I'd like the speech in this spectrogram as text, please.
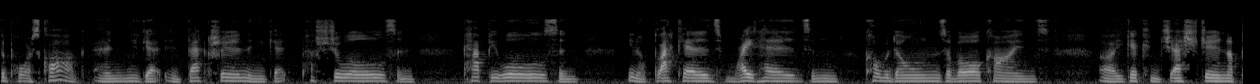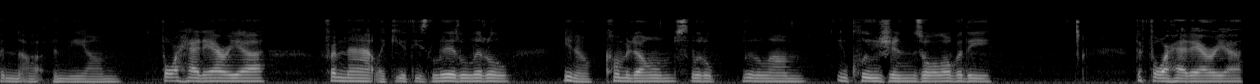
the pores clog, and you get infection, and you get pustules and papules, and you know blackheads, and whiteheads, and comedones of all kinds. Uh, you get congestion up in the in the um, forehead area from that. Like you get these little little, you know, comedones, little little um, inclusions all over the the forehead area.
